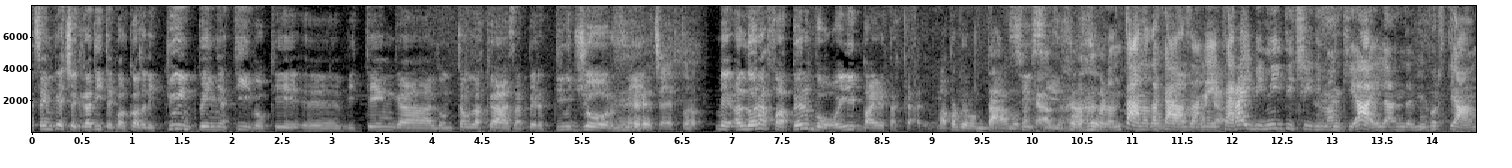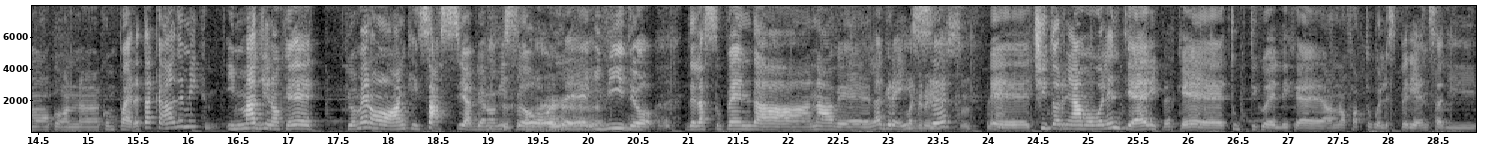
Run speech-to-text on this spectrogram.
Se invece gradite qualcosa di più impegnativo che eh, vi tenga lontano da casa per più giorni, certo, beh, allora fa per voi Pirate Academy. ma proprio lontano Sì, da sì. casa. proprio lontano da casa, nei casa. Caraibi mitici di Monkey Island vi portiamo con, con Pirate Academy. Immagino che più o meno anche i sassi abbiano visto le- i video della stupenda nave La Grace. La Grace. E ci torniamo volentieri perché tutti quelli che hanno fatto quell'esperienza di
